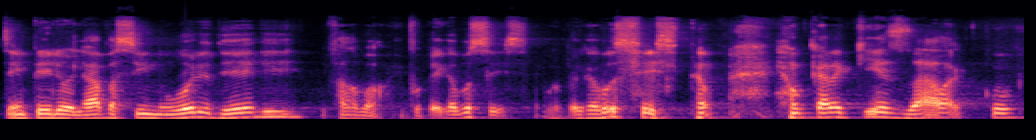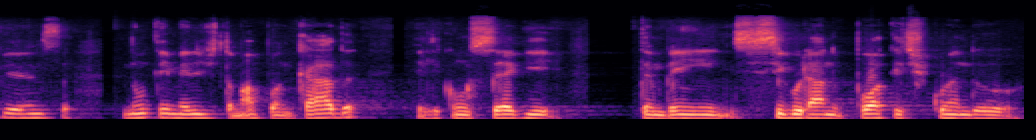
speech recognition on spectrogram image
sempre ele olhava assim no olho dele e falava, ó, eu vou pegar vocês, eu vou pegar vocês. Então, é um cara que exala confiança, não tem medo de tomar pancada, ele consegue também se segurar no pocket quando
